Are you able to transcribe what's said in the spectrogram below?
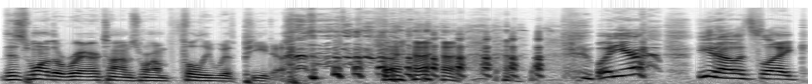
this is one of the rare times where I'm fully with PETA. when you're, you know, it's like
